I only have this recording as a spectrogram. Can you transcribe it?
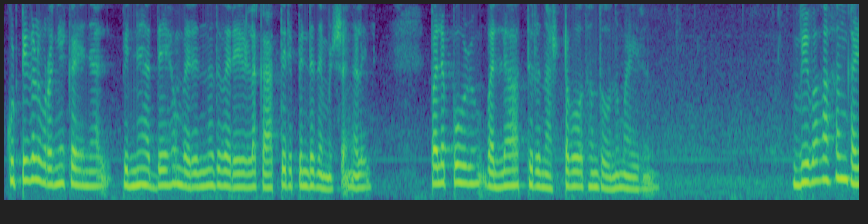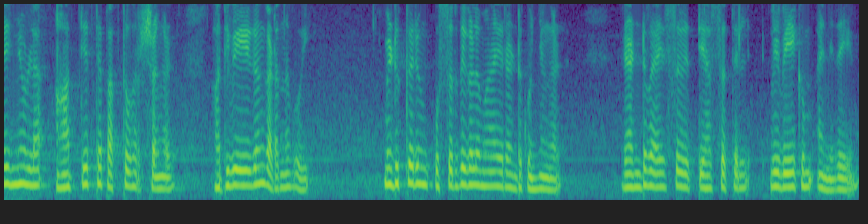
കുട്ടികൾ ഉറങ്ങിക്കഴിഞ്ഞാൽ പിന്നെ അദ്ദേഹം വരുന്നത് വരെയുള്ള കാത്തിരിപ്പിന്റെ നിമിഷങ്ങളിൽ പലപ്പോഴും വല്ലാത്തൊരു നഷ്ടബോധം തോന്നുമായിരുന്നു. വിവാഹം കഴിഞ്ഞുള്ള ആദ്യത്തെ പത്ത് വർഷങ്ങൾ അതിവേഗം കടന്നുപോയി. മിടുക്കരും കുസൃതികളുമായ രണ്ട് കുഞ്ഞുങ്ങൾ രണ്ട് വയസ്സ് വ്യത്യാസത്തിൽ വിവേകും അനിതയും.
